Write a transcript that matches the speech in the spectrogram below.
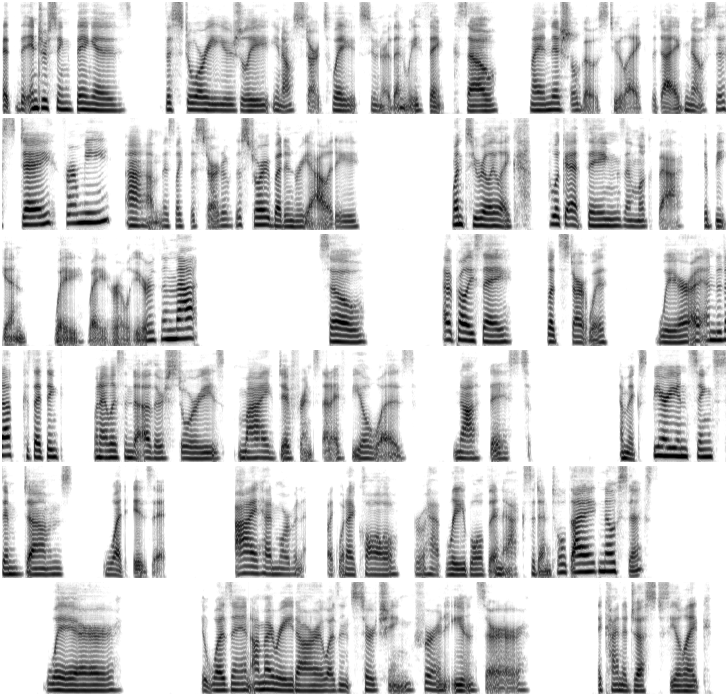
it, the interesting thing is the story usually, you know, starts way sooner than we think. So my initial goes to like the diagnosis day for me um, is like the start of the story. But in reality, once you really like look at things and look back, it begins way, way earlier than that. So I would probably say, let's start with where I ended up. Cause I think when I listen to other stories, my difference that I feel was not this I'm experiencing symptoms. What is it? I had more of an, like what I call or have labeled an accidental diagnosis where it wasn't on my radar. I wasn't searching for an answer. I kind of just feel like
